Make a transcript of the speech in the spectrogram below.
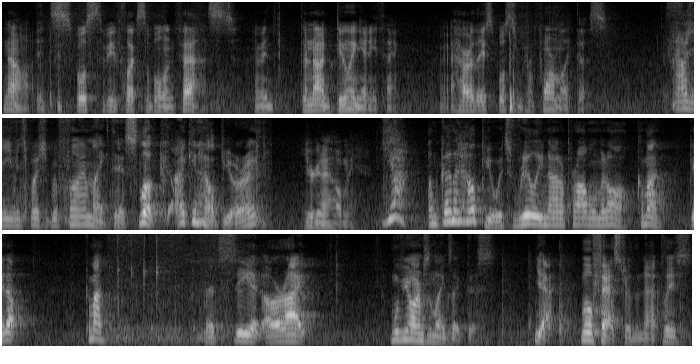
No, it's supposed to be flexible and fast. I mean, they're not doing anything. How are they supposed to perform like this? How's it even supposed to perform like this? Look, I can help you, all right? You're gonna help me. Yeah, I'm gonna help you. It's really not a problem at all. Come on, get up. Come on. Let's see it. All right. Move your arms and legs like this. Yeah, a little faster than that, please.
